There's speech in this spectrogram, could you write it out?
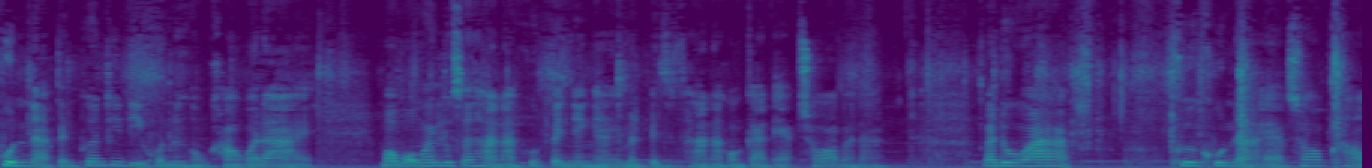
คุณเน่ะเป็นเพื่อนที่ดีคนหนึ่งของเขาก็ได้หมอโบไม่รู้สถานะคุณเป็นยังไง มันเป็นสถานะของการแอบชอบอะนะ มาดูว่าคือคุณอะแอบชอบเขา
